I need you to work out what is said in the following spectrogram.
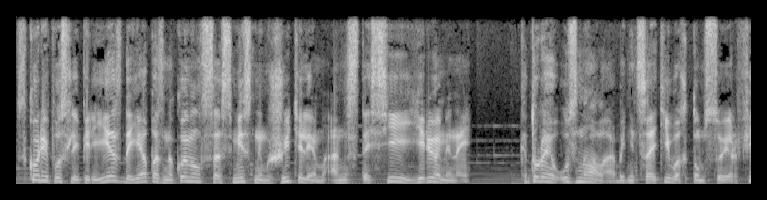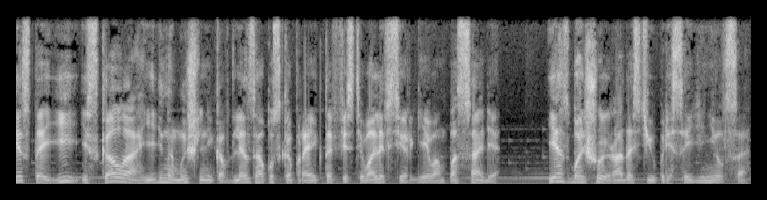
Вскоре после переезда я познакомился с местным жителем Анастасией Ереминой – которая узнала об инициативах Том Сойер Феста и искала единомышленников для запуска проекта фестиваля в Сергиевом Посаде. Я с большой радостью присоединился.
